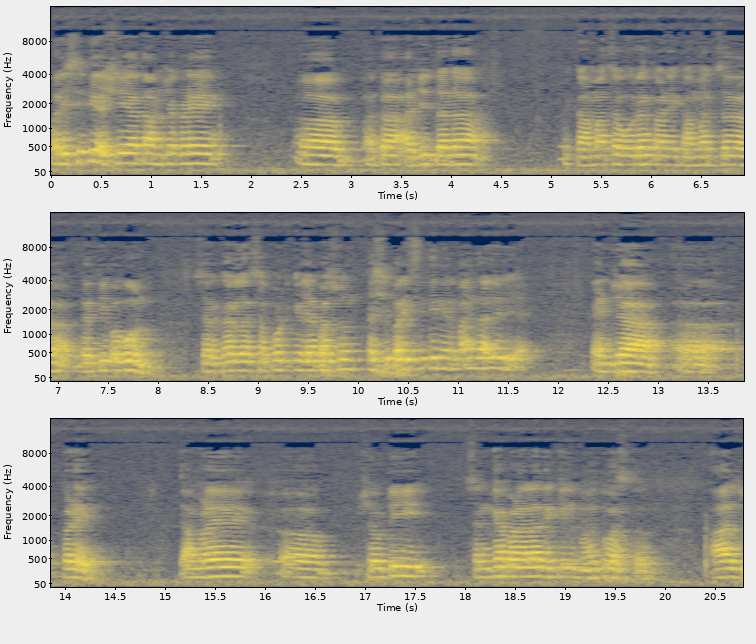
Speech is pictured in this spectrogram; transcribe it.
परिस्थिती अशी आहे आता आमच्याकडे आता अजितदादा कामाचा उरक आणि कामाचं गती बघून सरकारला सपोर्ट केल्यापासून तशी परिस्थिती निर्माण झालेली आहे त्यांच्या कडे. त्यामुळे शेवटी संख्याबळाला देखील महत्त्व असतं. आज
